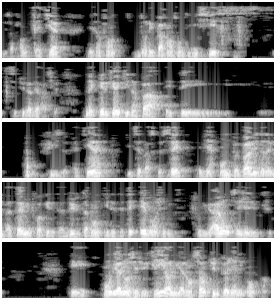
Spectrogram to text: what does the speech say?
les enfants chrétiens, les enfants dont les parents sont initiés, c'est une aberration. Mais quelqu'un qui n'a pas été fils de chrétien, qui ne sait pas ce que c'est, eh bien, on ne peut pas lui donner le baptême une fois qu'il est adulte, avant qu'il ait été évangélisé. Il faut lui annoncer Jésus-Christ. Et on lui annonce Jésus-Christ en lui annonçant tu ne peux rien y comprendre.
